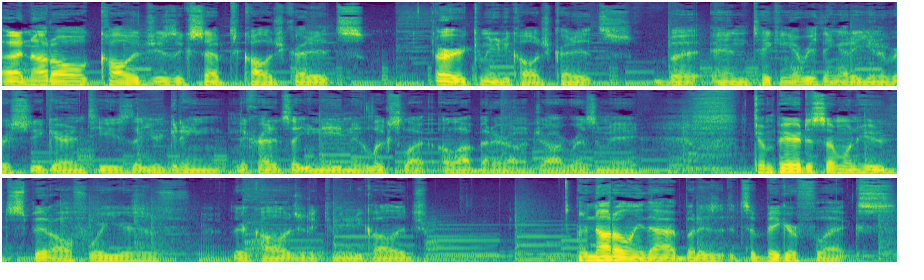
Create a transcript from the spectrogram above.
uh, not all colleges accept college credits or community college credits but and taking everything at a university guarantees that you're getting the credits that you need and it looks like a lot better on a job resume compared to someone who spent all four years of their college at a community college and not only that but it's a bigger flex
